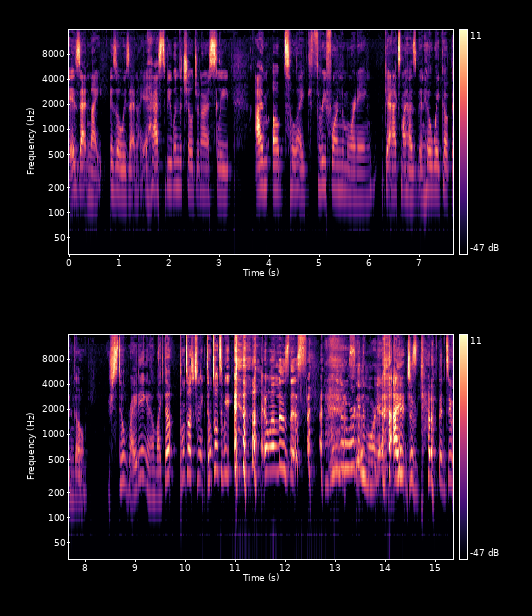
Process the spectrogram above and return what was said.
is at night. Is always at night. It has to be when the children are asleep. I'm up to like three, four in the morning. Get ask my husband. He'll wake up and go, "You're still writing?" And I'm like, "Don't, don't talk to me. Don't talk to me. I don't want to lose this." How do you go to work in the morning? Yeah, I just get up and do.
